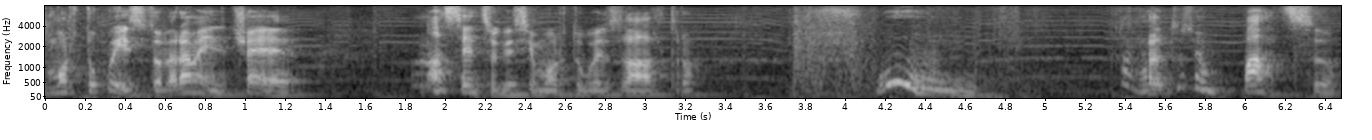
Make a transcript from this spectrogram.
morto questo, veramente. Cioè, non ha senso che sia morto quell'altro. Uh! Ma tu sei un pazzo.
